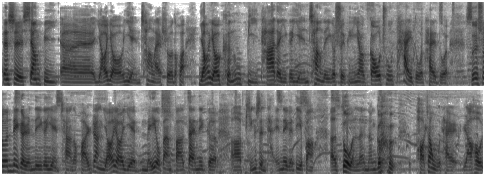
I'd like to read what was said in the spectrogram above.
但是相比呃瑶瑶演唱来说的话，瑶瑶可能比她的一个演唱的一个水平要高出太多太多，所以说那个人的一个演唱的话，让瑶瑶也没有办法在那个啊评审台那个地方呃坐稳了，能够跑上舞台，然后。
